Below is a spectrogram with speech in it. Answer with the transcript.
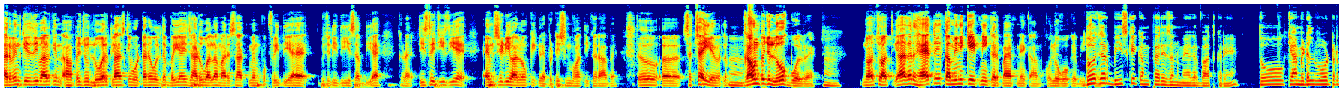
अरविंद केजरीवाल के यहाँ पे जो लोअर क्लास के वोटर है बोलते हैं भैया ये झाड़ू वाला हमारे साथ में हमको फ्री दिया है बिजली दी सब दिया है खड़ा है तीसरी चीज़ ये है एम वालों की रेपुटेशन बहुत ही खराब है तो आ, सच्चाई है मतलब हाँ। ग्राउंड पे जो लोग बोल रहे हैं हाँ। नौ चौथी अगर है तो ये कम्युनिकेट नहीं कर पाए अपने काम को लोगों के बीच 2020 के कंपैरिजन में अगर बात करें तो क्या मिडिल वोटर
